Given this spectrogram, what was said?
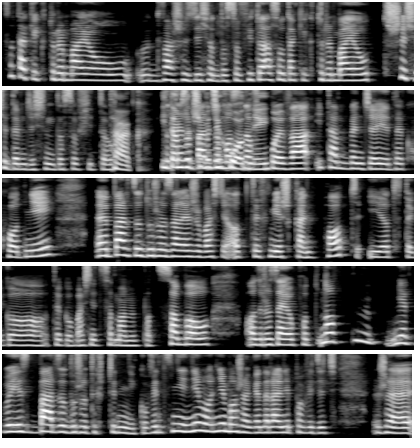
Są takie, które mają 2,60 do sufitu, a są takie, które mają 3,70 do sufitu. Tak. I to tam zawsze będzie mocno chłodniej. wpływa i tam będzie jednak chłodniej. E, bardzo dużo zależy właśnie od tych mieszkań pod i od tego, tego właśnie, co mamy pod sobą, od rodzaju pod... No, jakby jest bardzo dużo tych czynników, więc nie, nie, nie można generalnie powiedzieć, że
